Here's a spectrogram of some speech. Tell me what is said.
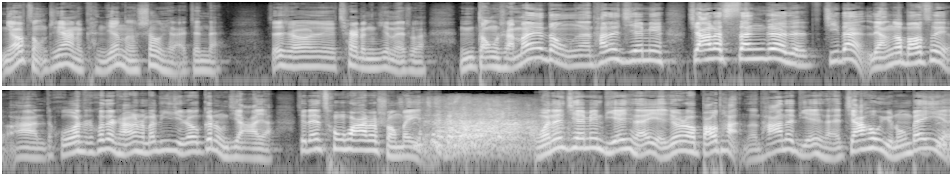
你要总这样的，肯定能瘦下来，真的。这时候欠登进来说：“你懂什么呀？懂啊！他那煎饼加了三个的鸡蛋，两个薄脆啊，火火腿肠什么里脊肉各种加呀，就连葱花都双倍的。我那煎饼叠起来也就是薄毯子，他那叠起来加厚羽绒被呀。”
